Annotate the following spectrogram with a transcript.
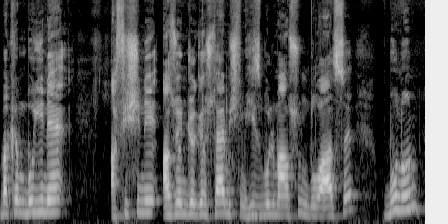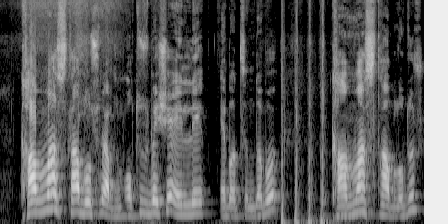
bakın bu yine afişini az önce göstermiştim. Hizbul Masum duası. Bunun kanvas tablosunu yaptım. 35'e 50 ebatında bu. Kanvas tablodur.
